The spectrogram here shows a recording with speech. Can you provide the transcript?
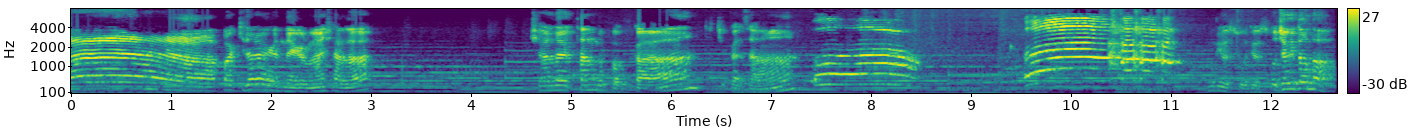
아, 아빠 기다려야겠네 그러면 샬롯. 샬롯 타는 거 볼까? 저쪽 가서. Whoa. Whoa. 어디 갔어? 어디 갔어? 어 저기 떤다.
